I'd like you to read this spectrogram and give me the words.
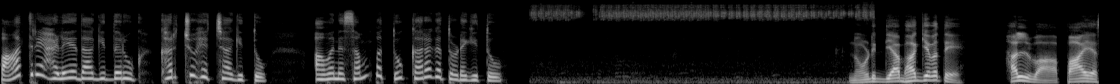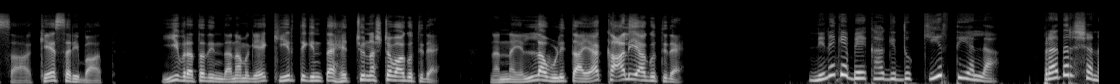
ಪಾತ್ರೆ ಹಳೆಯದಾಗಿದ್ದರೂ ಖರ್ಚು ಹೆಚ್ಚಾಗಿತ್ತು. ಅವನ ಸಂಪತ್ತು ಕರಗತೊಡಗಿತು. ನೋಡಿದ್ಯಾ ಭಾಗ್ಯವತೆ? ಹಲ್ವಾ ಪಾಯಸ ಕೇಸರಿಬಾತ್ ಈ ವ್ರತದಿಂದ ನಮಗೆ ಕೀರ್ತಿಗಿಂತ ಹೆಚ್ಚು ನಷ್ಟವಾಗುತ್ತಿದೆ. ನನ್ನ ಎಲ್ಲ ಉಳಿತಾಯ ಖಾಲಿಯಾಗುತ್ತಿದೆ. ನಿನಗೆ ಬೇಕಾಗಿದ್ದು ಕೀರ್ತಿಯಲ್ಲ. ಪ್ರದರ್ಶನ.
